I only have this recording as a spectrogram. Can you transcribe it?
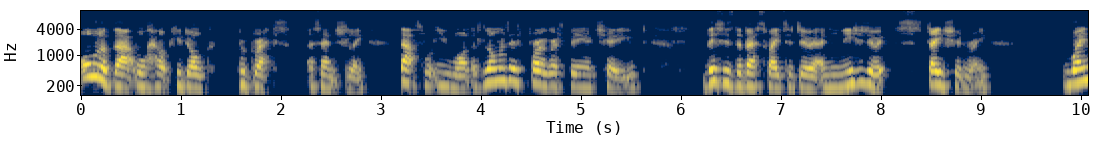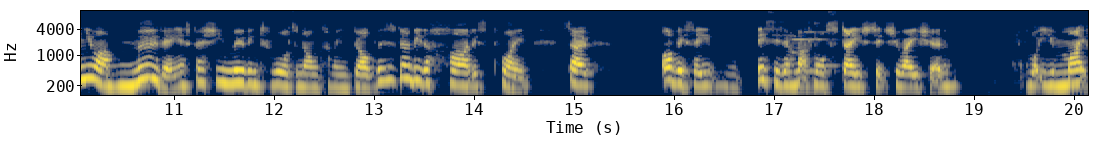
all of that will help your dog progress essentially. That's what you want. As long as there's progress being achieved this is the best way to do it and you need to do it stationary. When you are moving especially moving towards an oncoming dog this is going to be the hardest point. So obviously this is a much more staged situation. What you might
